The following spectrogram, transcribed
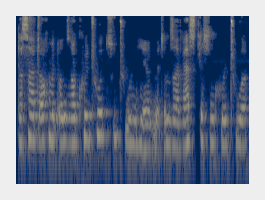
Das hat auch mit unserer Kultur zu tun hier, mit unserer westlichen Kultur,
